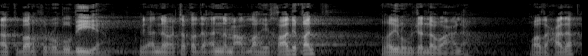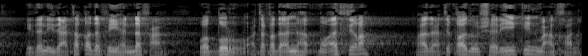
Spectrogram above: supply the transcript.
أكبر في الربوبية لأنه اعتقد أن مع الله خالقا غيره جل وعلا. واضح هذا؟ اذا إذا اعتقد فيها النفع والضر واعتقد أنها مؤثرة فهذا اعتقاد شريك مع الخالق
